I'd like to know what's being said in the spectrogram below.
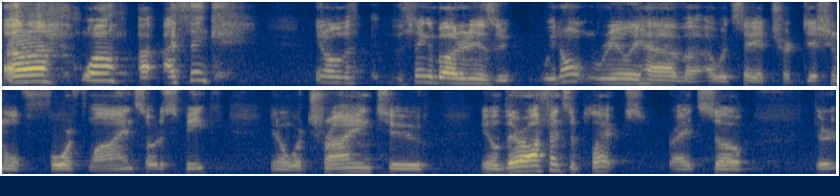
Uh, well, I, I think you know the, the, thing about it is we don't really have, a, I would say, a traditional fourth line, so to speak. You know, we're trying to you know they're offensive players, right? So there,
